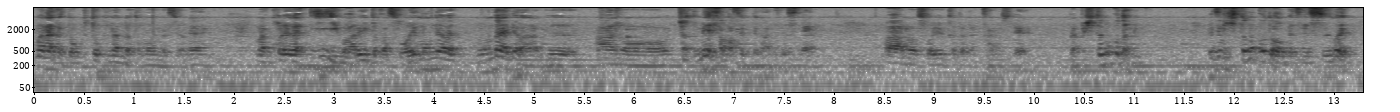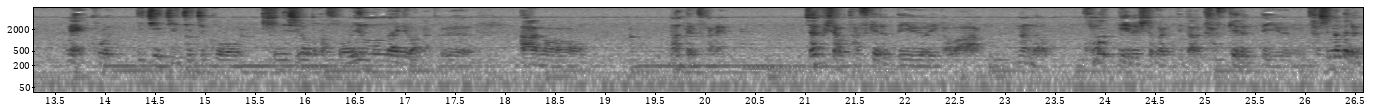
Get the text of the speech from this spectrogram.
うまあなんか独特なんだと思うんですよね。まあこれがいい悪いとかそういう問題は問題ではなくあのちょっと目覚ませって感じですね。あのそういう方に関して。やっぱ人のこと別に人のことを別にすごいねこういちいちいちいちこう気にしろとかそういう問題ではなくあのなんていうんですかね。弱者を助けるっていうよりかはなんだろう困っている人がいたら助けるっていうのを差し伸べる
